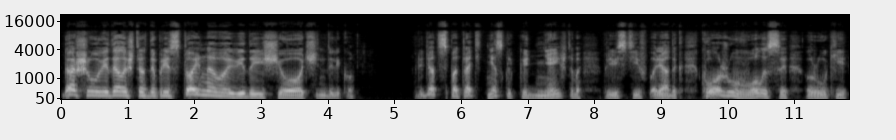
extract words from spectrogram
Даша увидала, что до пристойного вида еще очень далеко. Придется потратить несколько дней, чтобы привести в порядок кожу, волосы, руки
